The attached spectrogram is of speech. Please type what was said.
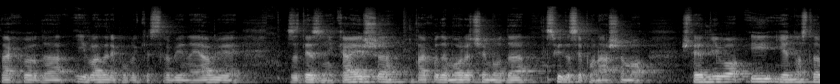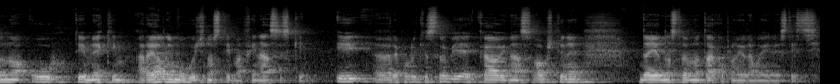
tako da i vlada Republike Srbije najavljuje zatezanje kajiša, tako da morat ćemo da svi da se ponašamo štedljivo i jednostavno u tim nekim realnim mogućnostima finansijskim i e, Republike Srbije kao i nas opštine da jednostavno tako planiramo investicije.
